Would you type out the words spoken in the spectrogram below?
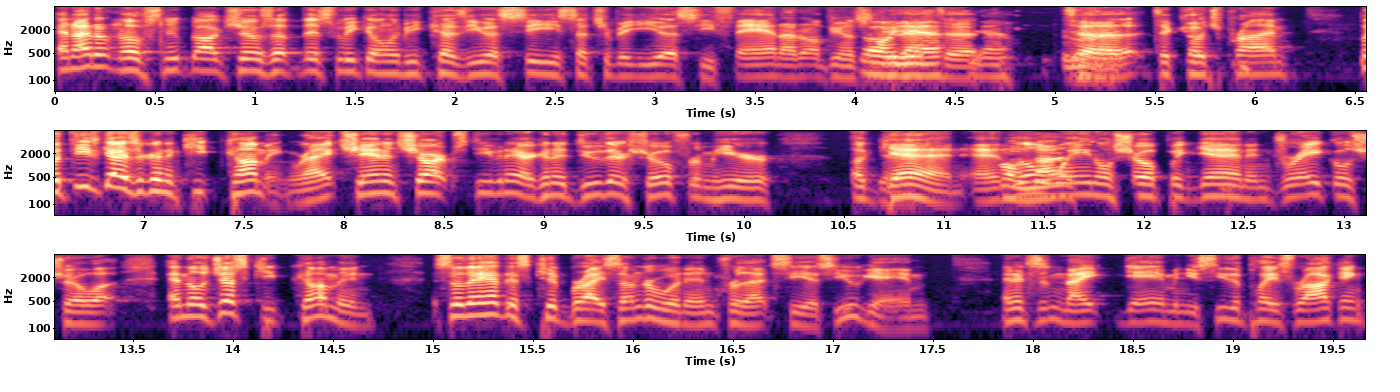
and I don't know if Snoop Dogg shows up this week only because USC is such a big USC fan. I don't know if he wants to oh, do yeah, that to, yeah. to, right. to Coach Prime. But these guys are going to keep coming, right? Shannon Sharpe, Stephen A are going to do their show from here again, yeah. and oh, Lil nice. Wayne will show up again, and Drake will show up, and they'll just keep coming. So they had this kid Bryce Underwood in for that CSU game, and it's a night game, and you see the place rocking.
